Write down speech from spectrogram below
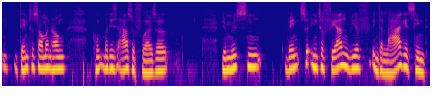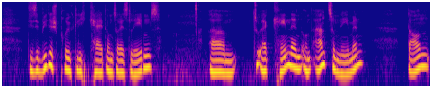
in dem Zusammenhang kommt mir das auch so vor. Also wir müssen, wenn, insofern wir in der Lage sind, diese Widersprüchlichkeit unseres Lebens ähm, zu erkennen und anzunehmen, dann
